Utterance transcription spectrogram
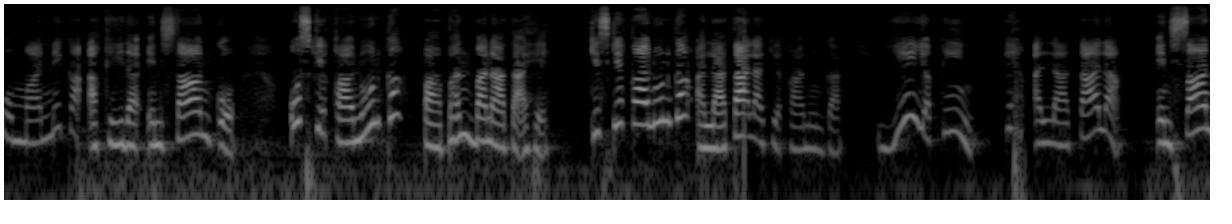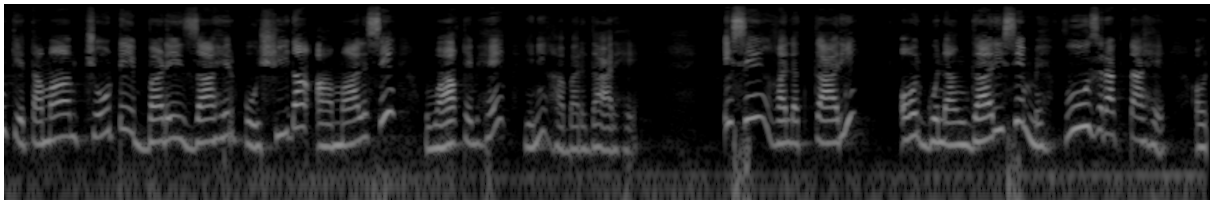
کو ماننے کا عقیدہ انسان کو اس کے قانون کا پابند بناتا ہے۔ کس کے قانون کا؟ اللہ تعالیٰ کے قانون کا۔ یہ یقین کہ اللہ تعالیٰ انسان کے تمام چھوٹے بڑے ظاہر پوشیدہ اعمال سے واقف ہے یعنی خبردار ہے۔ اسے غلط کاری اور گناہگاری سے محفوظ رکھتا ہے اور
